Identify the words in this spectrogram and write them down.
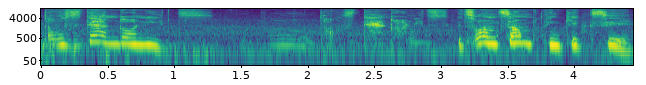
Don't stand on it. Don't stand on it. It's on something, Kixi.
